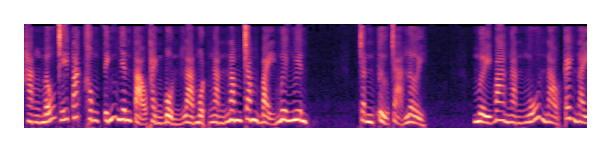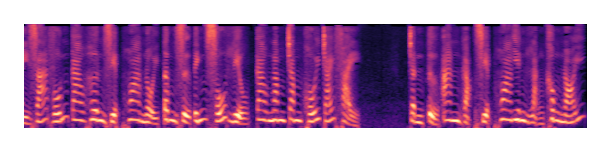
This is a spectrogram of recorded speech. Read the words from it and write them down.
Hàng mẫu chế tác không tính nhân tạo thành bổn là 1.570 nguyên. Trần Tử trả lời. 13.000 ngũ nào cách này giá vốn cao hơn Diệp Hoa nội tâm dự tính số liệu cao 500 khối trái phải. Trần Tử An gặp Diệp Hoa yên lặng không nói.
